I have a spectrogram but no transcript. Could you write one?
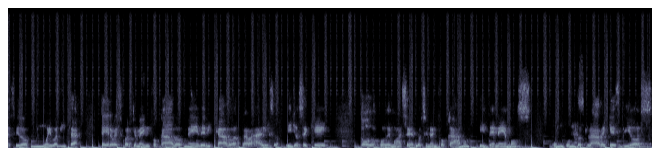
ha sido muy bonita, pero es porque me he enfocado, me he dedicado a trabajar eso. Y yo sé que todos podemos hacerlo. Si nos enfocamos y tenemos un punto clave que es Dios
